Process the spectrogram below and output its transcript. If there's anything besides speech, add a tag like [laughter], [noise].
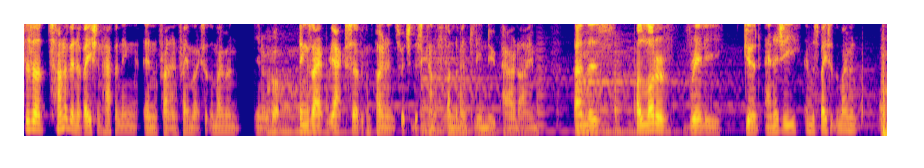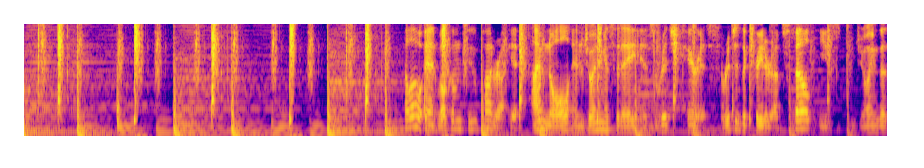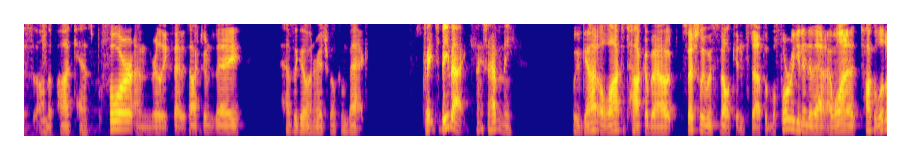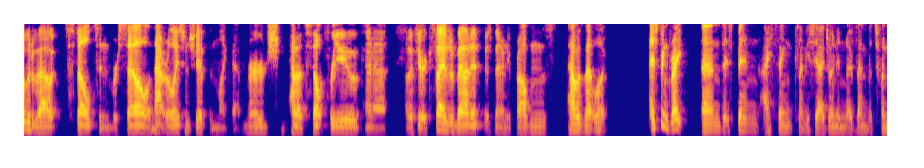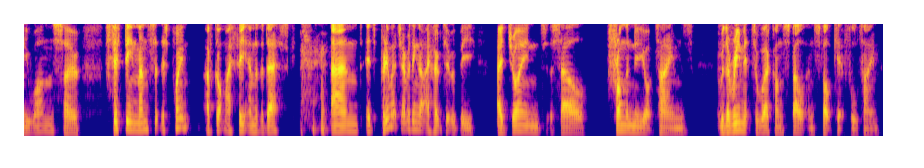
There's a ton of innovation happening in front end frameworks at the moment. You know, we've got things like React server components, which are this kind of fundamentally new paradigm. And there's a lot of really good energy in the space at the moment. Hello and welcome to PodRocket. I'm Noel, and joining us today is Rich Harris. Rich is the creator of Svelte. He's joined us on the podcast before. I'm really excited to talk to him today. How's it going, Rich? Welcome back. Great to be back. Thanks for having me. We've got a lot to talk about, especially with SvelteKit and stuff. But before we get into that, I want to talk a little bit about Svelte and Vercel and that relationship and like that merge, how that's felt for you, kind of if you're excited about it, if there's been any problems. How has that look? It's been great. And it's been, I think, let me see, I joined in November 21. So 15 months at this point. I've got my feet under the desk. [laughs] and it's pretty much everything that I hoped it would be. I joined Vercel from the New York Times with a remit to work on Svelte and SvelteKit full time.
